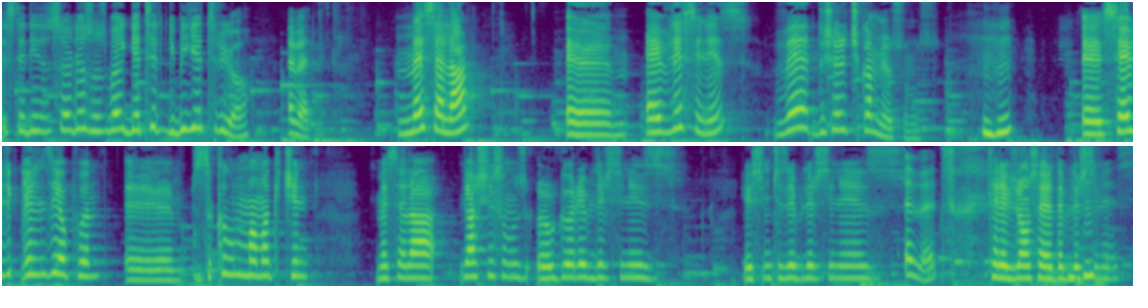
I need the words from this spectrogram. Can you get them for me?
istediğinizi söylüyorsunuz. Böyle getir gibi getiriyor. Evet. Mesela e, evdesiniz ve dışarı çıkamıyorsunuz. Hı hı. E, sevdiklerinizi yapın. E, sıkılmamak için mesela yaşlıysanız örgü örebilirsiniz. Resim çizebilirsiniz. Evet. Televizyon seyredebilirsiniz.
